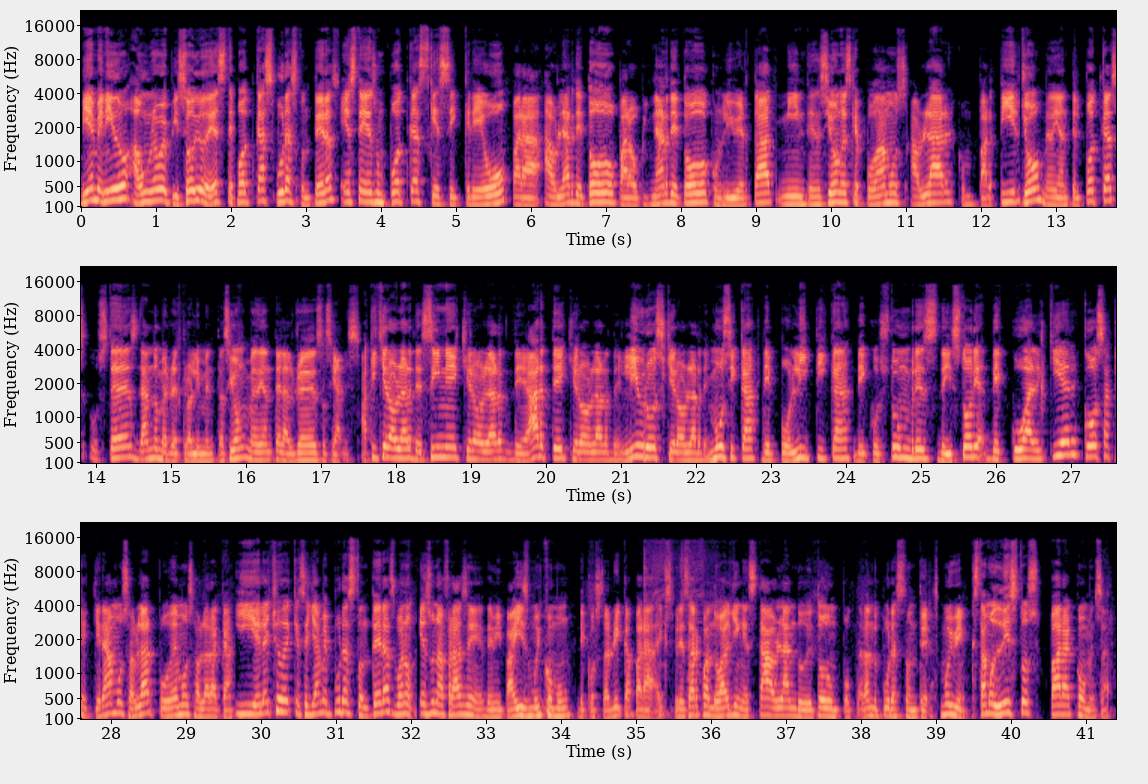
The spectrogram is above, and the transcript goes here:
Bienvenido a un nuevo episodio de este podcast Puras Tonteras. Este es un podcast que se creó para hablar de todo, para opinar de todo con libertad. Mi intención es que podamos hablar, compartir yo mediante el podcast, ustedes dándome retroalimentación mediante las redes sociales. Aquí quiero hablar de cine, quiero hablar de arte, quiero hablar de libros, quiero hablar de música, de política, de costumbres, de historia, de cualquier cosa que queramos hablar, podemos hablar acá. Y el hecho de que se llame puras tonteras, bueno, es una frase de mi país muy común, de Costa Rica, para expresar cuando alguien está hablando de todo un poco, hablando puras tonteras. Muy bien, estamos listos para comenzar.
